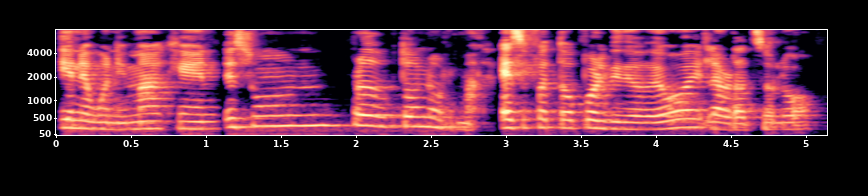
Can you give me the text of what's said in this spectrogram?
tiene buena imagen. Es un producto normal. Eso fue todo por el video de hoy. La verdad, solo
